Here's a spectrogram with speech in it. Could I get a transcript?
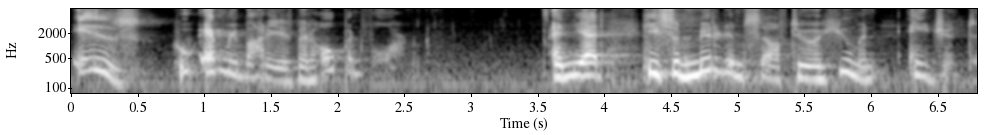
is who everybody has been hoping for. And yet, he submitted himself to a human agent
